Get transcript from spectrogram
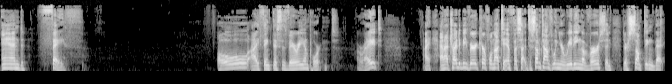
and faith? Oh, I think this is very important. All right. I, and I try to be very careful not to emphasize. Sometimes when you're reading a verse and there's something that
